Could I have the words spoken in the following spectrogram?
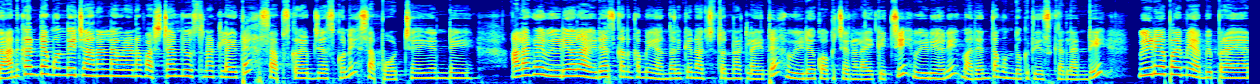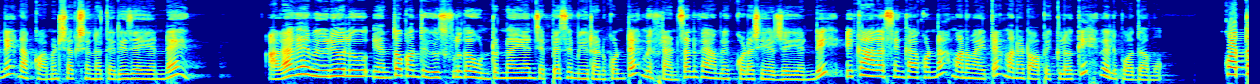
దానికంటే ముందు ఈ ఛానల్ని ఎవరైనా ఫస్ట్ టైం చూస్తున్నట్లయితే సబ్స్క్రైబ్ చేసుకుని సపోర్ట్ చేయండి. అలాగే వీడియోలో ఐడియాస్ కనుక మీ అందరికీ నచ్చుతున్నట్లయితే వీడియోకి ఒక చిన్న లైక్ ఇచ్చి వీడియోని మరింత ముందుకు తీసుకెళ్ళండి. వీడియోపై మీ అభిప్రాయాన్ని నా కామెంట్ సెక్షన్లో తెలియజేయండి. అలాగే వీడియోలు ఎంతో కొంత యూస్ఫుల్గా ఉంటున్నాయి అని చెప్పేసి మీరు అనుకుంటే మీ ఫ్రెండ్స్ అండ్ ఫ్యామిలీకి కూడా షేర్ చేయండి. ఇక ఆలస్యం కాకుండా మనమైతే మన టాపిక్లోకి వెళ్ళిపోదాము. కొత్త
